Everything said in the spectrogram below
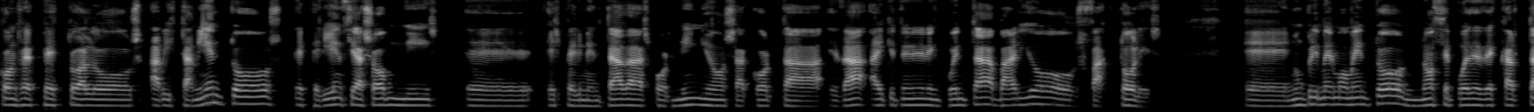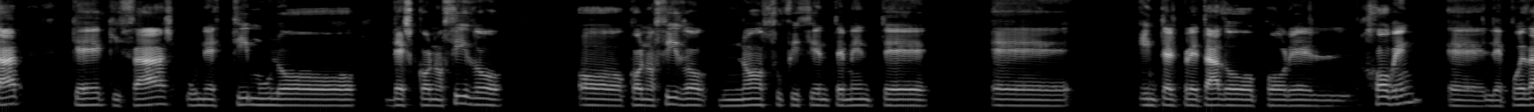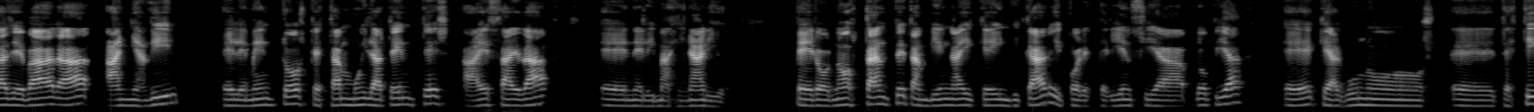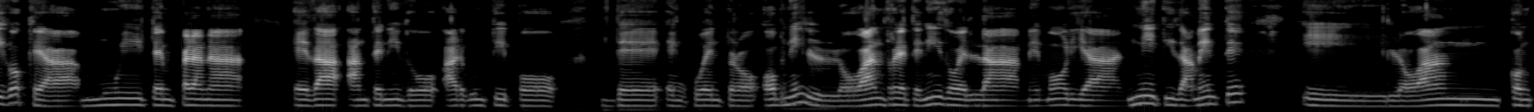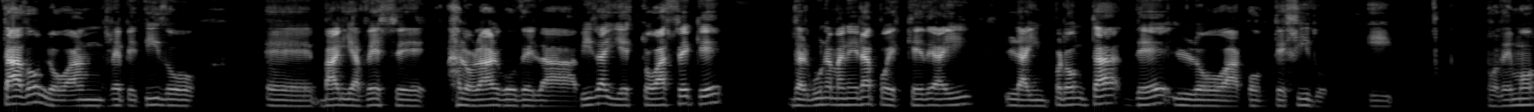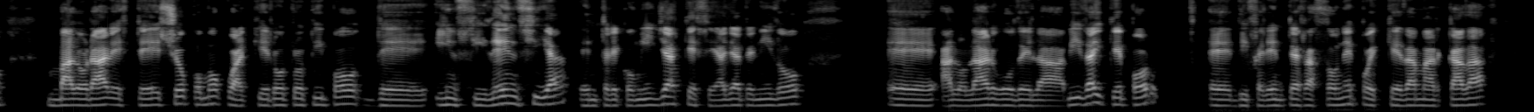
con respecto a los avistamientos, experiencias ovnis eh, experimentadas por niños a corta edad, hay que tener en cuenta varios factores. Eh, en un primer momento no se puede descartar que quizás un estímulo desconocido o conocido no suficientemente eh, interpretado por el joven eh, le pueda llevar a añadir elementos que están muy latentes a esa edad en el imaginario. Pero no obstante, también hay que indicar, y por experiencia propia, eh, que algunos eh, testigos que a muy temprana edad han tenido algún tipo de encuentro ovni, lo han retenido en la memoria nítidamente y lo han contado, lo han repetido eh, varias veces a lo largo de la vida y esto hace que de alguna manera pues quede ahí la impronta de lo acontecido. Y podemos valorar este hecho como cualquier otro tipo de incidencia, entre comillas, que se haya tenido eh, a lo largo de la vida y que por eh, diferentes razones pues queda marcada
